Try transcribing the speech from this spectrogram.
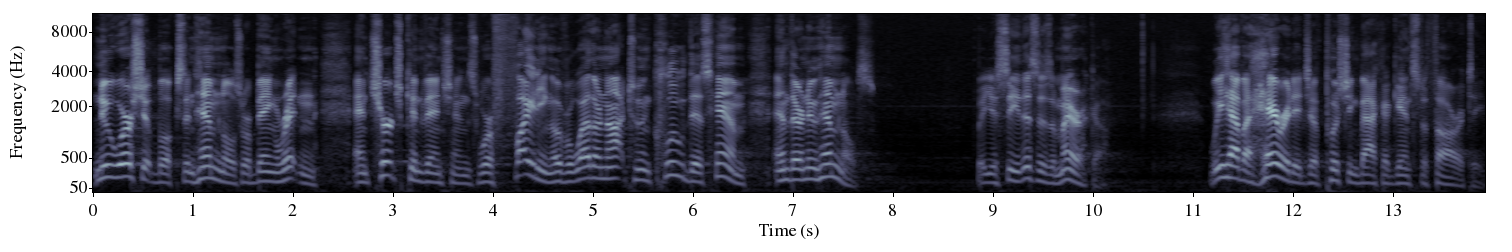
New worship books and hymnals were being written, and church conventions were fighting over whether or not to include this hymn in their new hymnals. But you see, this is America. We have a heritage of pushing back against authority,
